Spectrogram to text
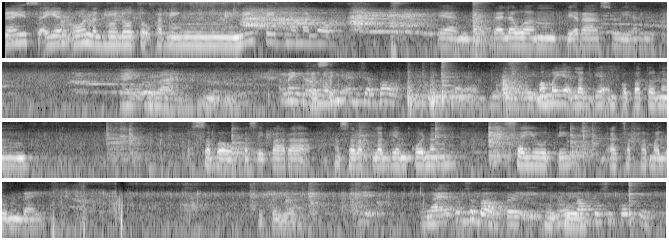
Guys, ayan oh, nagluluto kaming native na manok. Ayan, dalawang piraso yan. Kay Oran. Amay nga Kasi- Kasi, ang sabaw. Mamaya lagyan ko pa to ng sabaw kasi para masarap lagyan ko ng sayote at saka malunggay. Ito yun. Ngayon kong sabaw, kay Okay. inutang ko si Poke.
